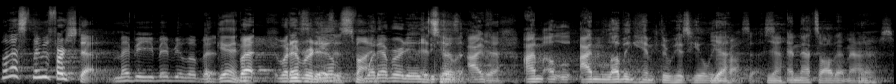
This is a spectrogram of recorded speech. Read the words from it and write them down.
Well, that's maybe the first step. Maybe maybe a little bit. Again, but whatever it is, it's fine. Whatever it is, it's because. I've, yeah. I'm I'm loving him through his healing yeah. process, yeah. and that's all that matters.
